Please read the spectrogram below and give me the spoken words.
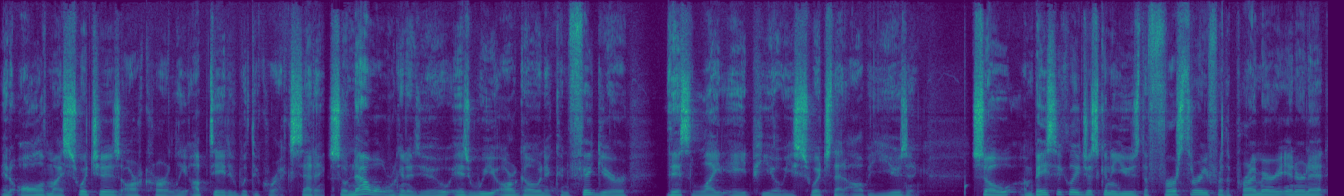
and all of my switches are currently updated with the correct setting. So now what we're gonna do is we are going to configure this Lite 8 PoE switch that I'll be using. So I'm basically just going to use the first three for the primary internet,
